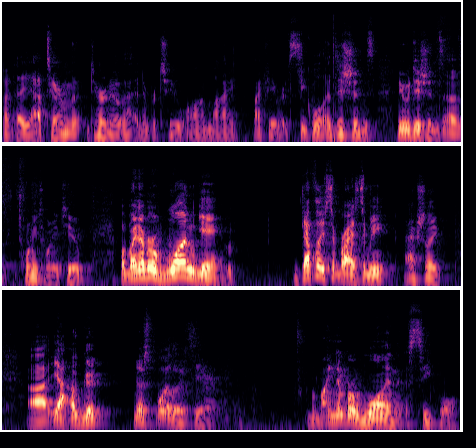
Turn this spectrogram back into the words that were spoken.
But uh, yeah, Terra, Terra, Nova at number two on my my favorite sequel editions, new editions of 2022. But my number one game, definitely a surprise to me, actually. Uh, yeah, oh good, no spoilers here. But my number one sequel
